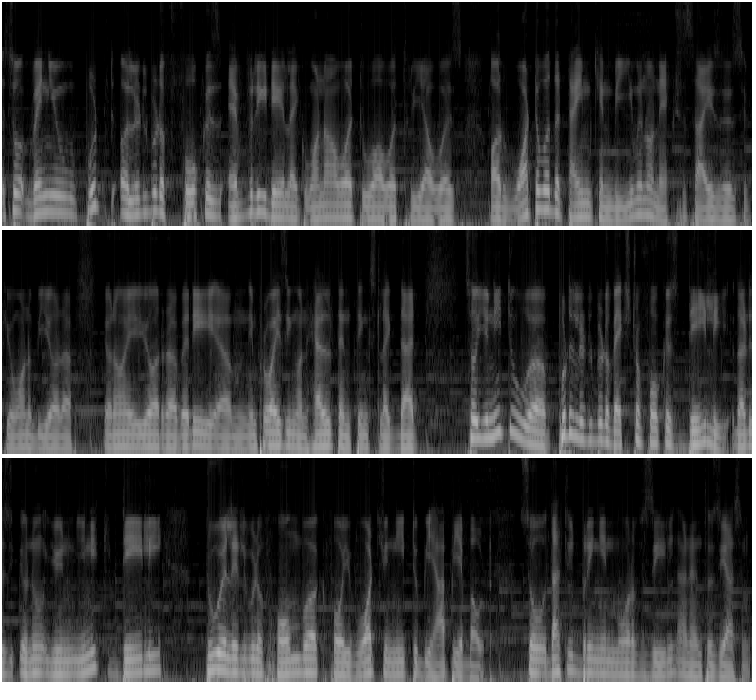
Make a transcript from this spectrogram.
So when you put a little bit of focus every day like one hour two hour three hours or whatever the time can be even on exercises if you want to be your uh, you know you're uh, very um, improvising on health and things like that. So you need to uh, put a little bit of extra focus daily. That is you know you, you need to daily do a little bit of homework for what you need to be happy about so that will bring in more of zeal and enthusiasm.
